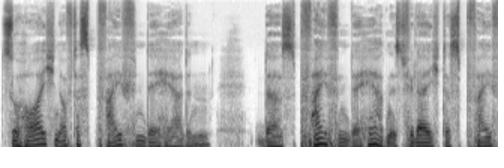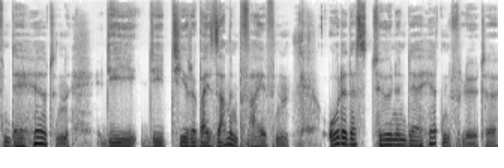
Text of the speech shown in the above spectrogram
zu horchen auf das Pfeifen der Herden, das Pfeifen der Herden ist vielleicht das Pfeifen der Hirten, die die Tiere beisammen pfeifen, oder das Tönen der Hirtenflöte,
